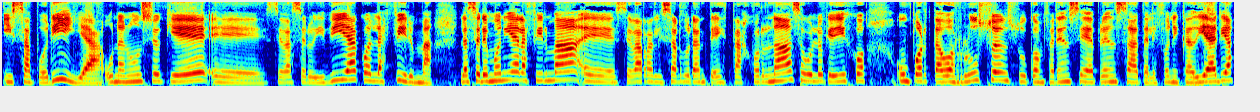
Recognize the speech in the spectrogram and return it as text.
y Zaporilla. Un anuncio que eh, se va a hacer hoy día con la firma. La ceremonia de la firma eh, se va a realizar durante esta jornada, según lo que dijo un portavoz ruso en su conferencia de prensa telefónica diaria,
